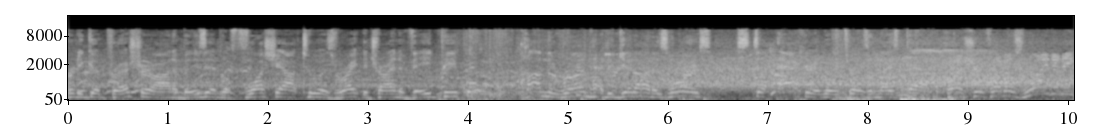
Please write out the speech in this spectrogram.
pretty good pressure on him, but he's able to flush out to his right to try and evade people. On the run, had to get on his horse. Still accurately throws a nice pass. Pressure from his right, and he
